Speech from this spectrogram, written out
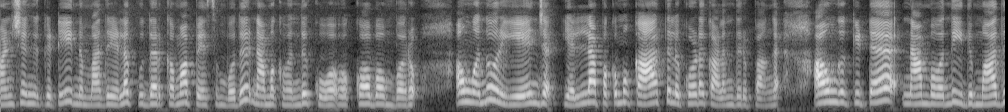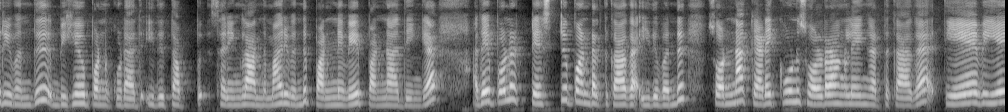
மனுஷங்கக்கிட்டே இந்த மாதிரியெல்லாம் குதர்க்கமாக பேசும்போது நமக்கு வந்து கோ கோபம் வரும். அவங்க வந்து ஒரு ஏஞ்சல். எல்லா பக்கமும் காற்றுல கூட கலந்துருப்பாங்க. அவங்கக்கிட்ட நாம் வந்து இது மாதிரி வந்து பிஹேவ் பண்ணக்கூடாது. இது தப்பு. சரிங்களா? அந்த மாதிரி வந்து பண்ணவே பண்ணாதீங்க. அதே போல் டெஸ்ட்டு பண்ணுறதுக்காக இது வந்து சொன்னால் கிடைக்கும்னு சொல்கிறாங்களேங்கிறதுக்காக தேவையே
